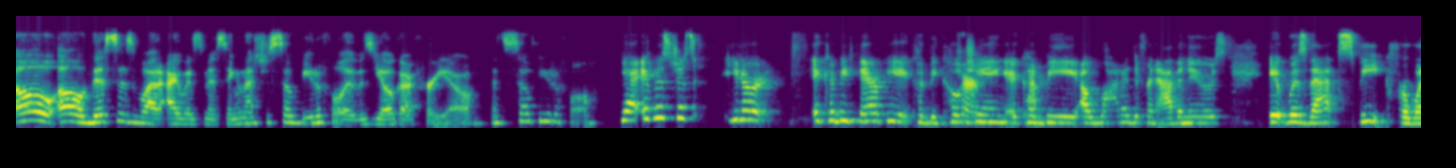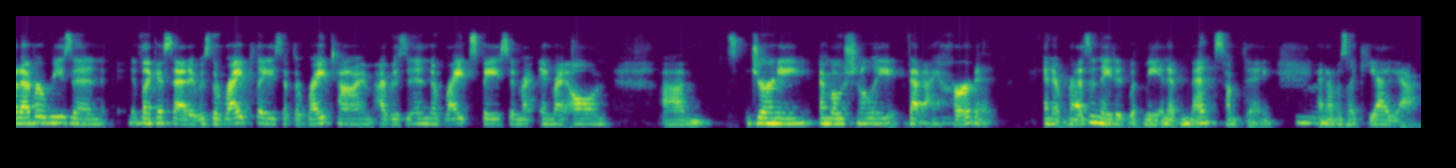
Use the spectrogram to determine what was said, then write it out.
oh, oh, this is what I was missing. And that's just so beautiful. It was yoga for you. That's so beautiful. Yeah, it was just you know, it could be therapy, it could be coaching, sure. it could yeah. be a lot of different avenues. It was that speak for whatever reason. Like I said, it was the right place at the right time. I was in the right space in my in my own um, journey emotionally that I heard it and it resonated with me and it meant something. Mm. And I was like, yeah, yeah,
